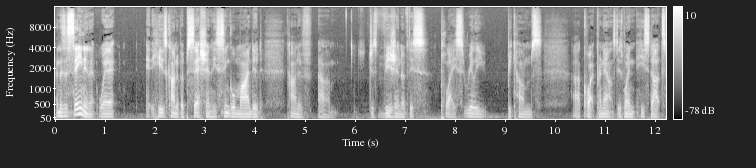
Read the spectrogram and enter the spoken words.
and there's a scene in it where his kind of obsession, his single-minded kind of um, just vision of this place really becomes uh, quite pronounced. Is when he starts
